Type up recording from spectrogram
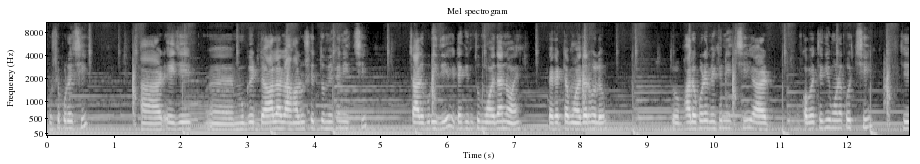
বসে পড়েছি। আর এই যে মুগের ডাল আর আলু সেদ্ধ মেখে নিচ্ছি চাল গুঁড়ি দিয়ে। এটা কিন্তু ময়দা নয়, প্যাকেটটা ময়দার হলেও। তো ভালো করে মেখে নিচ্ছি। আর কবে থেকেই মনে করছি যে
